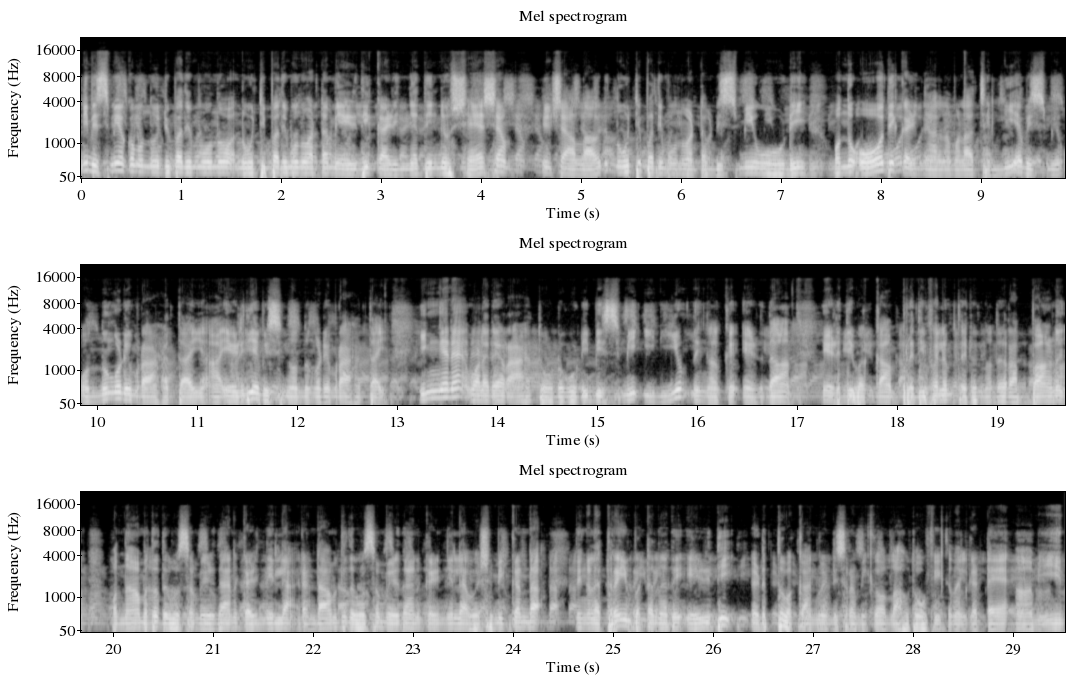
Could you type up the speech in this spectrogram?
ഇനി ബിസ്മിയൊക്കെ മുന്നൂറ്റി പതിമൂന്ന് നൂറ്റി പതിമൂന്ന് വട്ടം എഴുതി കഴിഞ്ഞതിനു ശേഷം ഇൻഷാല്ല ഒരു നൂറ്റി പതിമൂന്ന് വട്ടം ബിസ്മി ഓടി ഒന്ന് ഓതി കഴിഞ്ഞാൽ നമ്മൾ ആ ചെല്ലിയ ബിസ്മി ഒന്നും കൂടി റാഹത്തായി ആ എഴുതിയ ബിസ്മി ഒന്നും കൂടി റാഹത്തായി. ഇങ്ങനെ വളരെ റാഹത്തോടുകൂടി ബിസ്മി ഇനിയും നിങ്ങൾക്ക് എഴുതാം. എഴുതി വെക്കാം. പ്രതിഫലം തരുന്നത് റബ്ബാണ്. ഒന്നാമത്തെ ദിവസം എഴുതാൻ കഴിഞ്ഞില്ല. രണ്ടാമത്തെ ദിവസം എഴുതാൻ കഴിഞ്ഞില്ല. വിഷമിക്കണ്ട. നിങ്ങൾ എത്രയും പെട്ടെന്ന് അത് എഴുതി എടുത്തു വെക്കാൻ വേണ്ടി ശ്രമിക്കുക. അള്ളാഹു തോഫീക്ക് നൽകട്ടെ. ആമീൻ.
